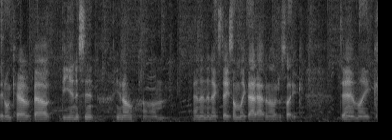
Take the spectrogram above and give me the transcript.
They don't care about the innocent, you know. Um, and then the next day something like that happened. I was just like, damn, like,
